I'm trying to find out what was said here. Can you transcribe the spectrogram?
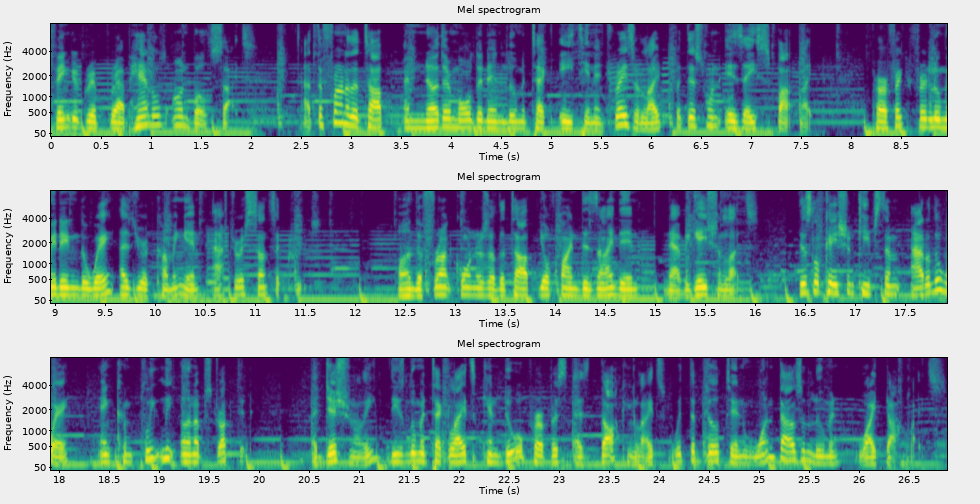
finger grip grab handles on both sides. At the front of the top, another molded in Lumitec 18 inch razor light, but this one is a spotlight. Perfect for illuminating the way as you're coming in after a sunset cruise. On the front corners of the top, you'll find designed in navigation lights. This location keeps them out of the way and completely unobstructed. Additionally, these Lumitec lights can dual purpose as docking lights with the built-in 1000 lumen white dock lights.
